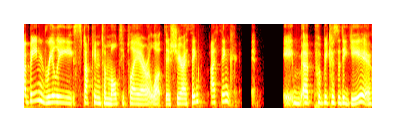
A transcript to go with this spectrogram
I've been really stuck into multiplayer a lot this year. I think I think it, uh, because of the year,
